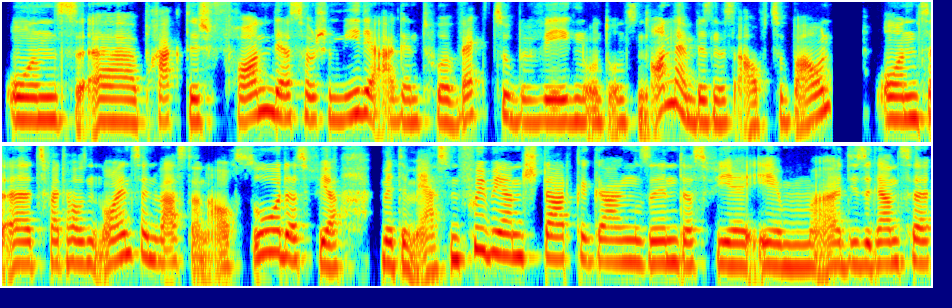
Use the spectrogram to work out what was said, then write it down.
uns äh, praktisch von der Social Media Agentur wegzubewegen und uns ein Online-Business aufzubauen. Und äh, 2019 war es dann auch so, dass wir mit dem ersten Freebie an den Start gegangen sind, dass wir eben äh, diese ganze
